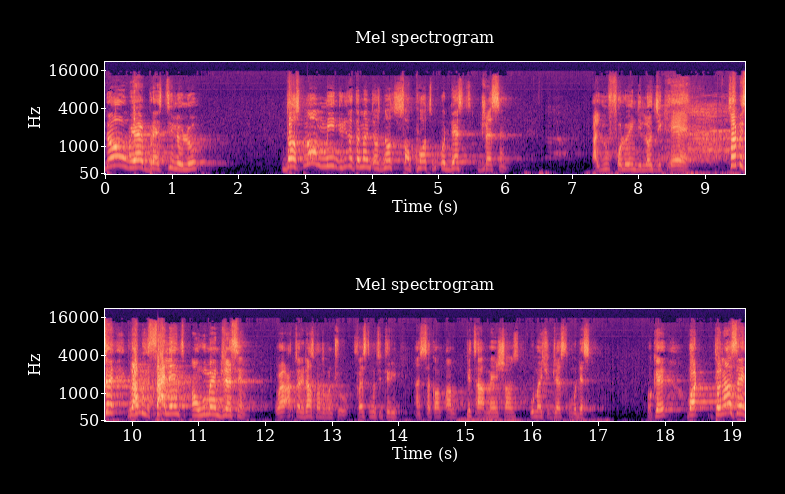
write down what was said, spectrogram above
don't wear breastilolo, does not mean the New Testament does not support modest dressing. Are you following the logic here? So people say the Bible is silent on women dressing. Well, actually, that's not even true. First Timothy 3 and second um, Peter mentions women should dress modestly. Okay? But to now say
